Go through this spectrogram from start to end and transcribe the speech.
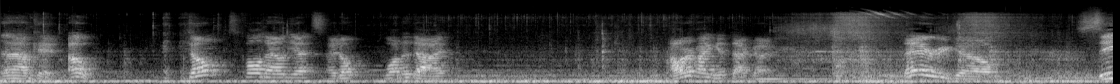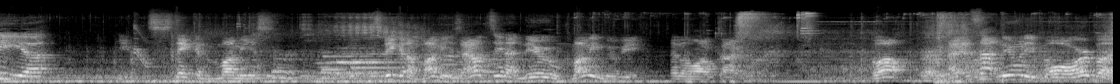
Uh, okay. Oh. Don't fall down yet. I don't want to die. I wonder if I can get that guy. There we go. See ya! You stinking mummies. Speaking of mummies, I haven't seen that new mummy movie in a long time. Well, it's not new anymore, but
